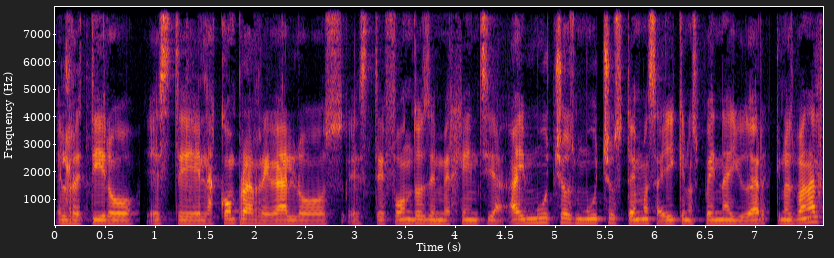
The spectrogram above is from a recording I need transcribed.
el retiro, este, la compra de regalos, este, fondos de emergencia. Hay muchos, muchos temas ahí que nos pueden ayudar, que nos van a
